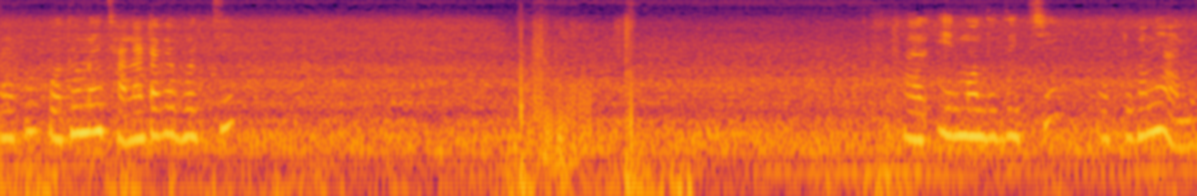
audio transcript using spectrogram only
দেখো, প্রথমে ছানাটাকে ভরছি। আর এর মধ্যে দিচ্ছি একটুখানি আলু।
